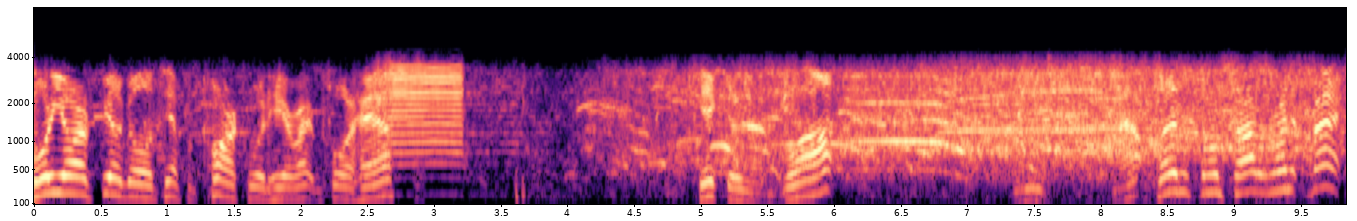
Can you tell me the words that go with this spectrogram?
40-yard field goal attempt for Parkwood here right before half. Kick is blocked. Mount Pleasant's going to try to run it back.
